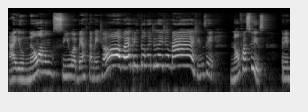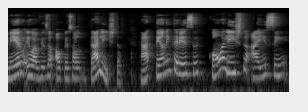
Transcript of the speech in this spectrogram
tá? Eu não anuncio abertamente, ó, oh, vai abrir turma de legendagem, não sei. Não faço isso. Primeiro eu aviso ao pessoal da lista. Tá? Tendo interesse com a lista, aí sim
